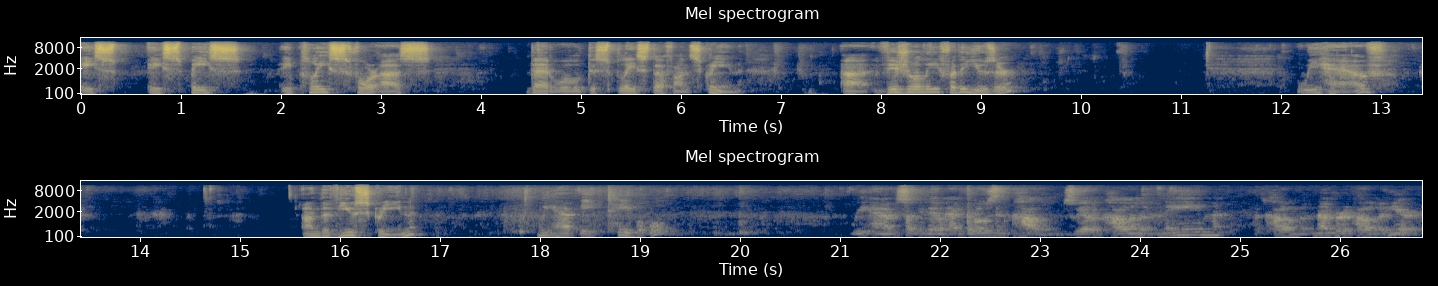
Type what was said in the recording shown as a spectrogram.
a, a space, a place for us that will display stuff on screen. Uh, visually for the user, we have on the view screen, we have a table. We have something that'll have rows and columns. We have a column of name, a column of number, a column of year.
